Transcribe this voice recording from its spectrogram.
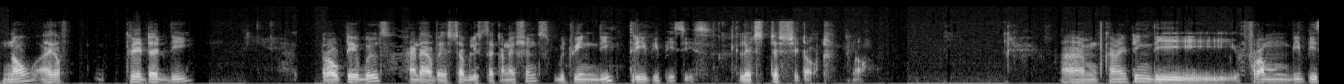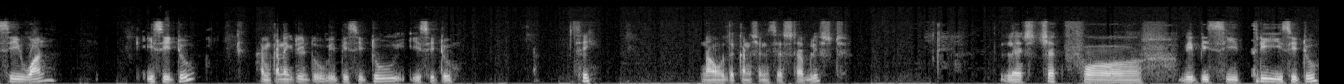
Now I have created the route tables and I have established the connections between the three VPCs. Let's test it out now. I'm connecting the from VPC 1 EC2. I'm connecting to VPC 2 EC2. See, now the connection is established. Let's check for VPC 3 EC2.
